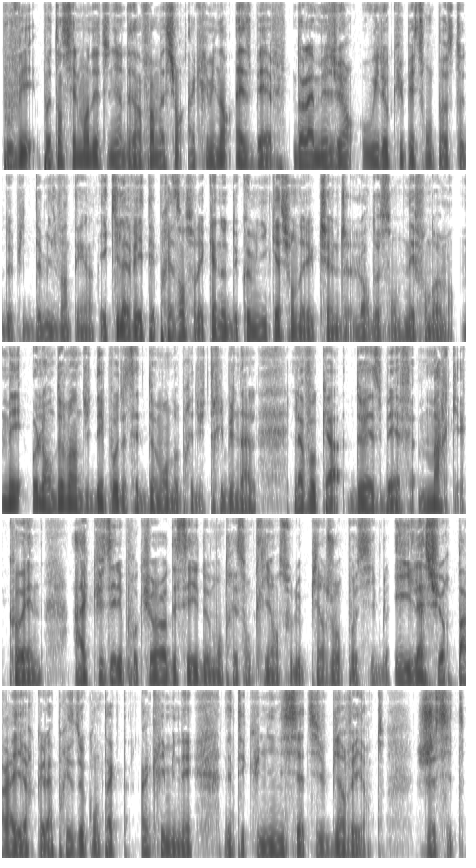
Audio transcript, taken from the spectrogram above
pouvait potentiellement détenir des informations incriminant SBF dans la mesure où il occupait son poste depuis 2021 et qu'il avait été présent sur les canaux de communication de l'exchange lors de son effondrement. Mais au lendemain du dépôt de cette demande auprès du tribunal, l'avocat de SBF, Mark Cohen, a accusé les procureurs d'essayer de montrer son client sous le pire jour possible et il assure par ailleurs que la prise de contact incriminée n'était qu'une initiative bienveillante. Je cite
